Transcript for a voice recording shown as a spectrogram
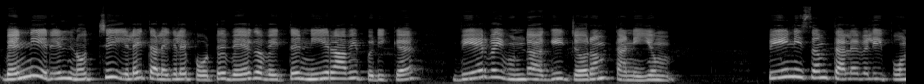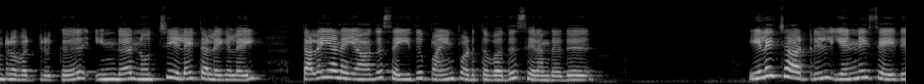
வெந்நீரில் நொச்சி இலைத்தலைகளை போட்டு வேக வைத்து நீராவி பிடிக்க வேர்வை உண்டாகி ஜுரம் தணியும். பீனிசம் தலைவலி போன்றவற்றுக்கு இந்த நொச்சி இலைத்தலைகளை தலையணையாக செய்து பயன்படுத்துவது சிறந்தது. இலைச்சாற்றில் எண்ணெய் செய்து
